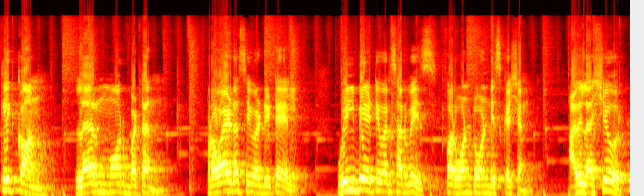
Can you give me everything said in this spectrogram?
click on learn more button. Provide us your detail. We'll be at your service for one-to-one discussion. I will assure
